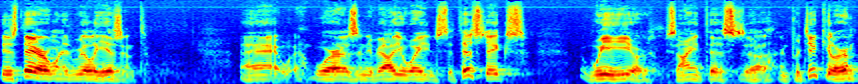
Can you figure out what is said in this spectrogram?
is there when it really isn't. Uh, whereas in evaluating statistics, we, or scientists uh, in particular,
